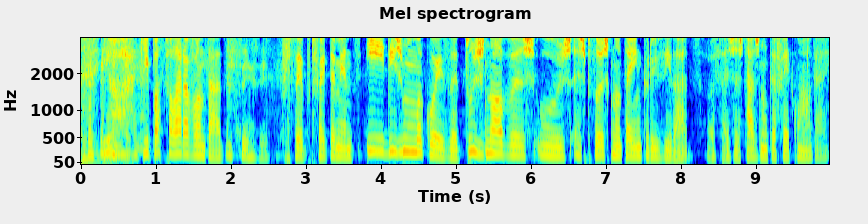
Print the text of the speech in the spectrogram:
e oh, aqui posso falar à vontade. Sim, sim. Percebo perfeitamente. E diz-me uma coisa: tu esnobas os, as pessoas que não têm curiosidade. Ou seja, estás num café com alguém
